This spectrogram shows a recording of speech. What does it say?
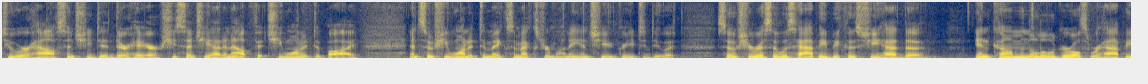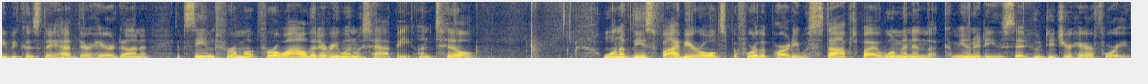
to her house and she did their hair. She said she had an outfit she wanted to buy, and so she wanted to make some extra money, and she agreed to do it. So Sharissa was happy because she had the income, and the little girls were happy because they had their hair done. And it seemed for a, for a while that everyone was happy until one of these five year olds before the party was stopped by a woman in the community who said, Who did your hair for you?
